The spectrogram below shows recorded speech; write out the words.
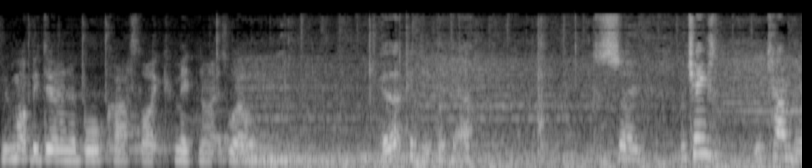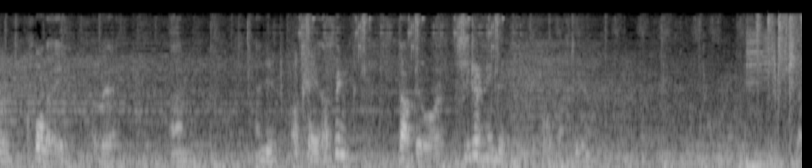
We might be doing a broadcast like midnight as well. Yeah, that could be bit better. So we changed the camera quality a bit. Um, and yeah, okay, I think that'd be alright. You don't need anything in the bottom do you? So,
